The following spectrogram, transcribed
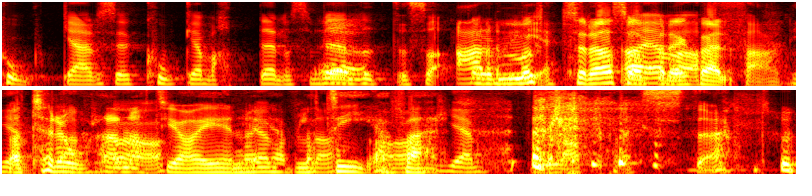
Kokar, så jag kokar vatten och så blir jag Ja. lite så arg. du muttrar så jag för dig själv? fan, jävla- tror han att jag är, någon jävla teaffär? Ja, jävla prästen.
